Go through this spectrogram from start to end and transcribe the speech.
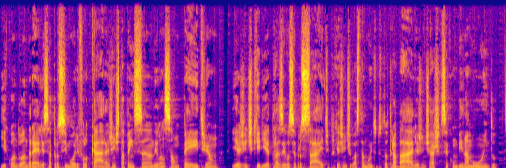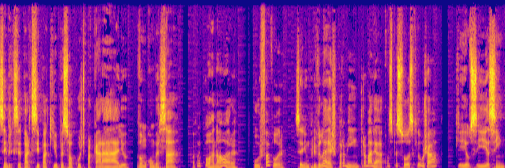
E quando o André ele se aproximou, ele falou: "Cara, a gente tá pensando em lançar um Patreon, e a gente queria trazer você pro site, porque a gente gosta muito do teu trabalho, a gente acha que você combina muito. Sempre que você participa aqui, o pessoal curte pra caralho. Vamos conversar? Eu falei, porra, na hora. Por favor. Seria um privilégio para mim trabalhar com as pessoas que eu já eu, e assim,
